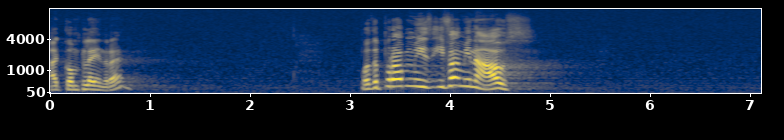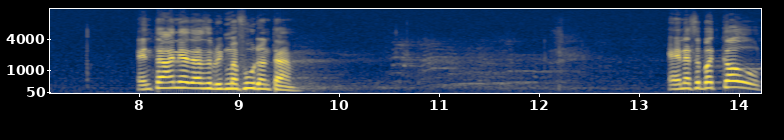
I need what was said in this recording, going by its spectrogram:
I'd complain, right? But the problem is, if I'm in a house and Tanya doesn't bring my food on time, and it's a bit cold,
